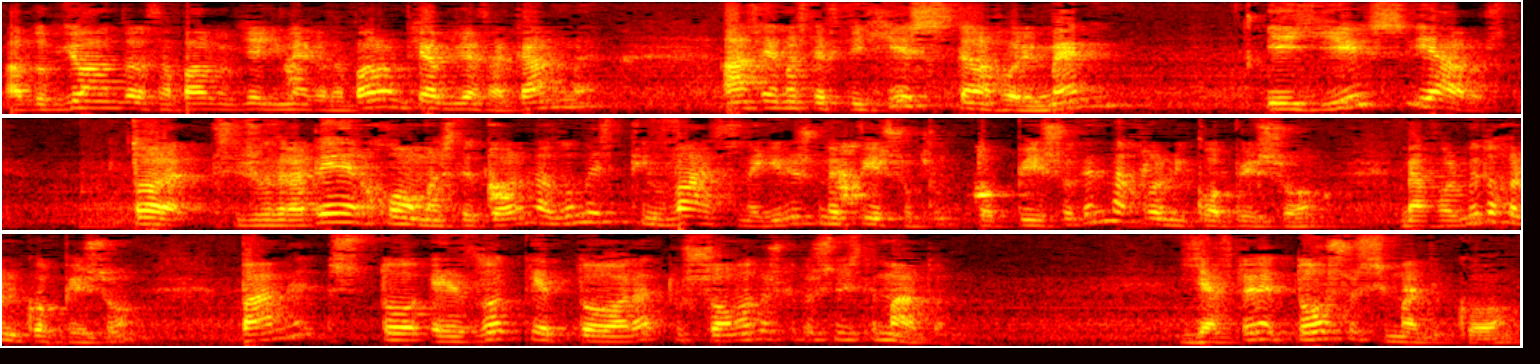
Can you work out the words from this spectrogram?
Από το ποιο άντρα θα πάρουμε, ποια γυναίκα θα πάρουμε, ποια δουλειά θα κάνουμε, αν θα είμαστε ευτυχείς, στεναχωρημένοι, υγιείς ή άρρωστοι. Τώρα, στην ψυχοθεραπεία ερχόμαστε τώρα να δούμε τη βάση, να γυρίσουμε πίσω. Το πίσω δεν είναι ένα χρονικό πίσω. Με αφορμή το χρονικό πίσω, πάμε στο εδώ και τώρα του σώματος και των συναισθημάτων. Γι' αυτό είναι τόσο σημαντικό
